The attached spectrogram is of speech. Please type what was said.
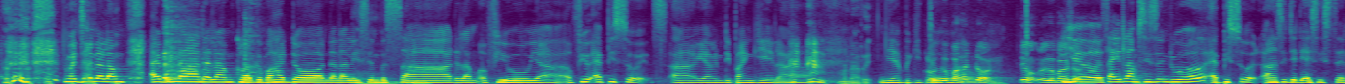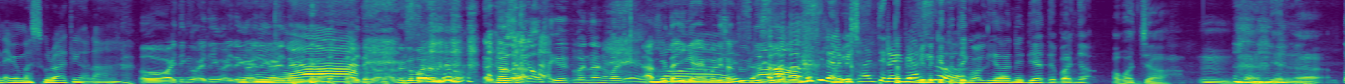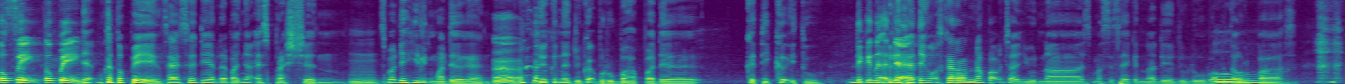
Macam dalam I pernah dalam Keluarga Bahadon Dalam Lesen Besar Dalam a few yeah, A few episodes uh, Yang dipanggil lah Menarik. Ya begitu. Keluarga Bahadon. Tengok keluarga Bahadon. Ya, saya dalam season 2 episod uh, saya jadi assistant Amy Masura tengoklah. Oh, I tengok, I tengok, I tengok, I tengok, I tengok. Ah. I tengok. Keluarga Bahadon aku tengok. Tak tengok ke korang dah nampak dia. Aku tak ingat yang mana satu Yes. Ni. Ah, mestilah lebih cantik dari tapi biasa. bila kita tengok Lia ni dia ada banyak wajah. Hmm. Kan? Dia, uh, Topeng, topeng. dia bukan topeng. Saya rasa dia ada banyak expression. Hmm. Sebab dia healing mother kan. Ha. Dia kena juga berubah pada ketika itu. Dia kena Bila adapt. saya tengok sekarang nampak macam Yuna masa saya kenal dia dulu beberapa oh. tahun lepas.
